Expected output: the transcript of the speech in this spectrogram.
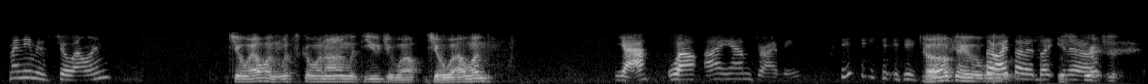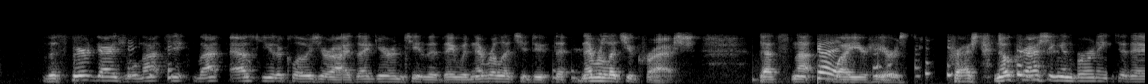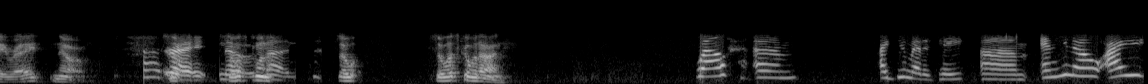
My name is Joellen. Joellen, what's going on with you, Joel? Joellen? Yeah. Well, I am driving. okay. Well, so I thought I'd let you know. The spirit guides will not take, not ask you to close your eyes. I guarantee that they would never let you do that. Never let you crash. That's not Good. why you're here. Is crash. No crashing and burning today, right? No. So- right. so No, what's going on? none. So, so what's going on? Well, um, I do meditate, um, and you know, I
